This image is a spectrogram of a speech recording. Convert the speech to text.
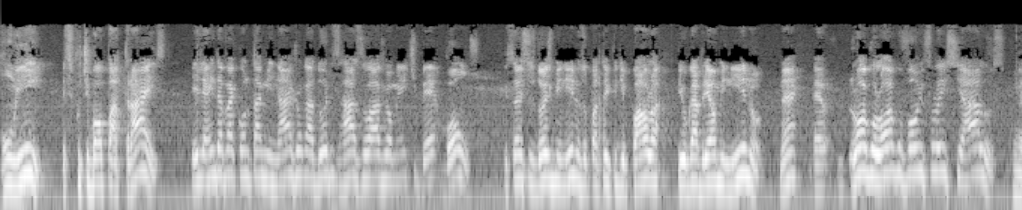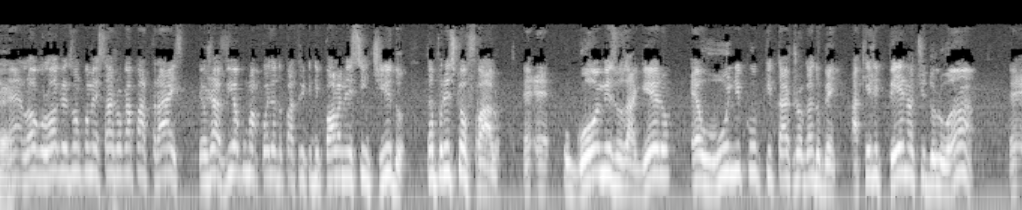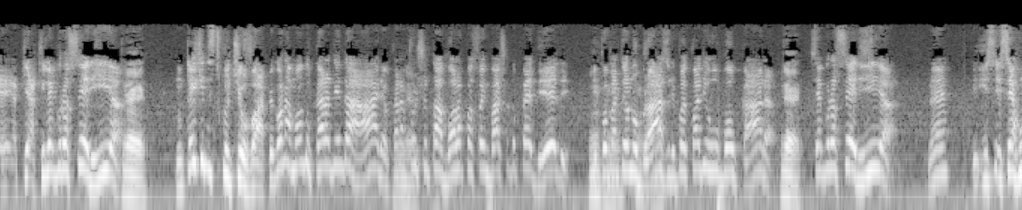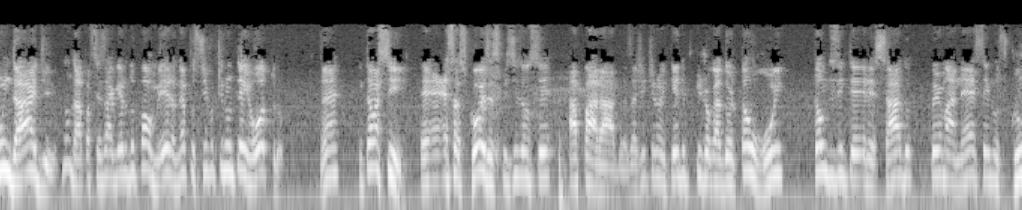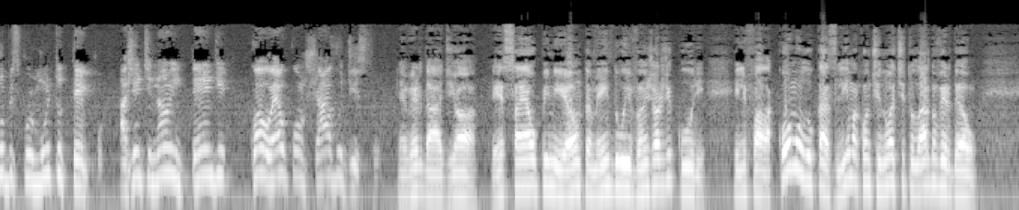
ruim, esse futebol para trás, ele ainda vai contaminar jogadores razoavelmente bons, que são esses dois meninos, o Patrick de Paula e o Gabriel Menino, né? É, logo, logo vão influenciá-los, é. né? Logo, logo eles vão começar a jogar para trás. Eu já vi alguma coisa do Patrick de Paula nesse sentido. Então, por isso que eu falo, é, é o Gomes, o zagueiro, é o único que está jogando bem. Aquele pênalti do Luan, é, é aquilo é grosseria. É. Não tem que discutir o VAR. Pegou na mão do cara dentro da área, o cara é. foi chutar a bola, passou embaixo do pé dele. Uhum, depois bateu no uhum. braço, depois quase derrubou o cara. É. Isso é grosseria, né? Isso, isso é ruindade. Não dá para ser zagueiro do Palmeiras, não é possível que não tem outro, né? Então, assim, é, é, essas coisas precisam ser aparadas. A gente não entende porque jogador tão ruim, tão desinteressado, permanecem nos clubes por muito tempo. A gente não entende qual é o conchavo disso? É verdade, ó. Essa é a opinião também do Ivan Jorge Cury. Ele fala: como o Lucas Lima continua titular no Verdão?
